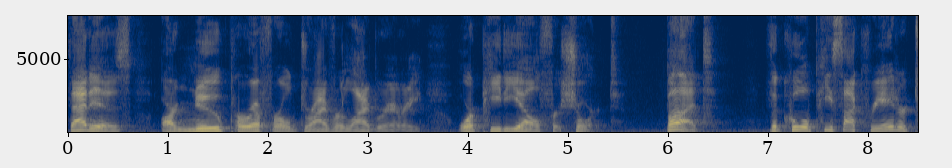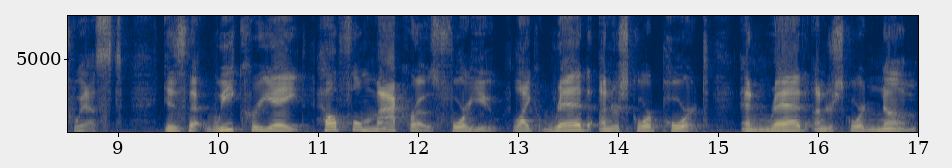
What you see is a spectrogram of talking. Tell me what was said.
That is our new peripheral driver library, or PDL for short. But the cool PSOC creator twist is that we create helpful macros for you like red underscore port and red underscore num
